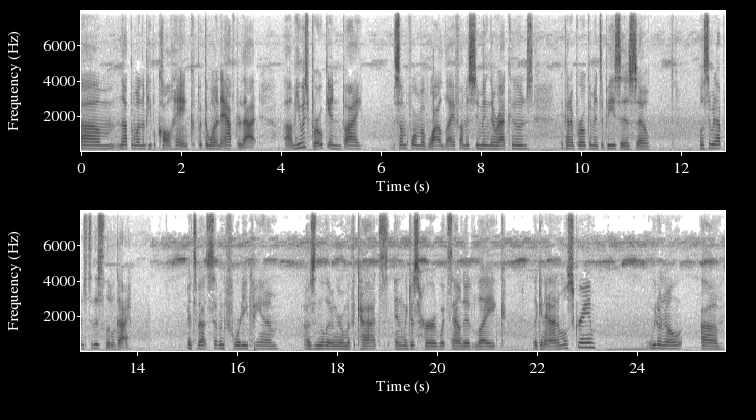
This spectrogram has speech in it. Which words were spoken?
um, not the one that people call Hank, but the one after that, um, he was broken by some form of wildlife. I'm assuming the raccoons. They kind of broke him into pieces. So. We'll see what happens to this little guy. It's about 7:40 p.m. I was in the living room with the cats and we just heard what sounded like like an animal scream. We don't know um,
